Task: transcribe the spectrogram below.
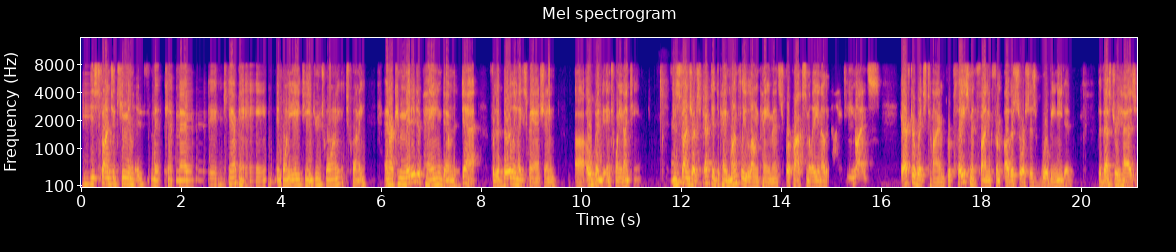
These funds accumulated from the connected campaign in 2018 through 2020 and are committed to paying down the debt for the building expansion uh, opened in 2019. These funds are expected to pay monthly loan payments for approximately another 19 months, after which time replacement funding from other sources will be needed. The vestry has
